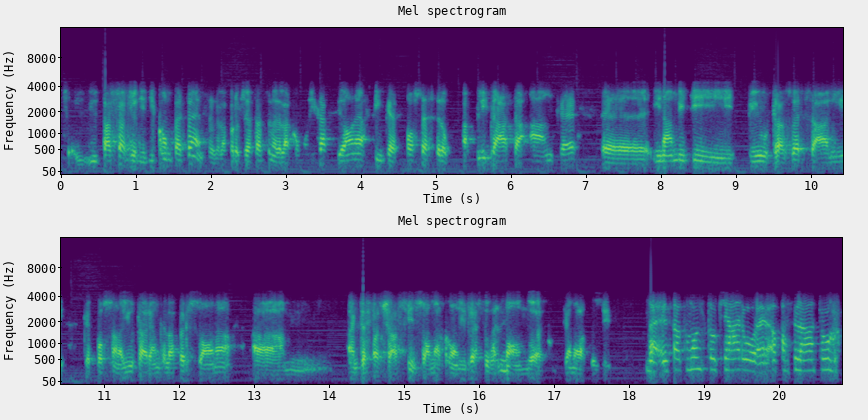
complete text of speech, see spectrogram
cioè, il passaggio di, di, competenze della progettazione della comunicazione affinché possa essere applicata anche eh, in ambiti più trasversali che possano aiutare anche la persona a, a interfacciarsi insomma, con il resto del mondo, ecco, mettiamola così. Beh, è stato molto chiaro e appassionato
